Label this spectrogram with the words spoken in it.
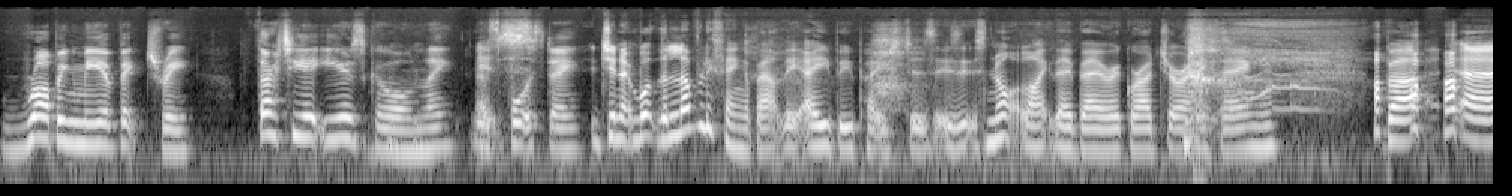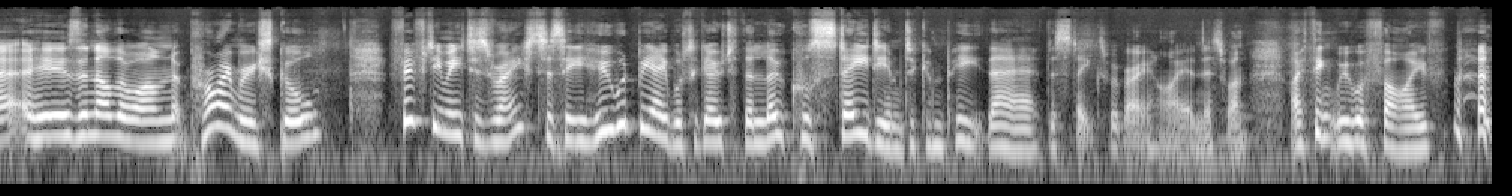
robbing me of victory. 38 years ago only, at It's- Sports Day. Do you know what the lovely thing about the AIBU posters is? It's not like they bear a grudge or anything. but uh, here's another one primary school 50 metres race to see who would be able to go to the local stadium to compete there. The stakes were very high in this one. I think we were five.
